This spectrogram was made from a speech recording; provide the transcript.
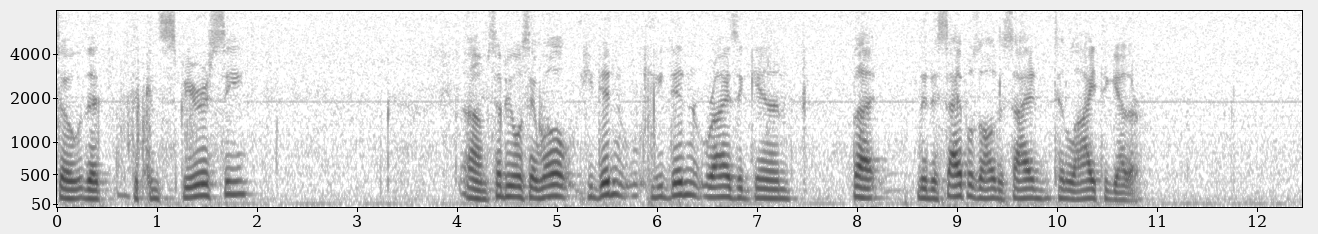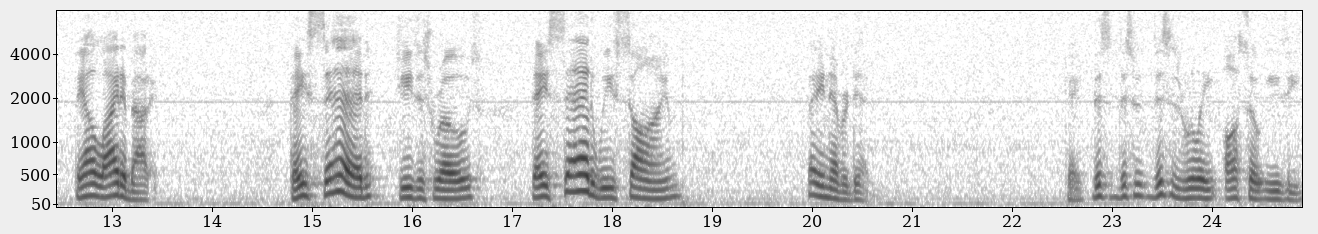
So the the conspiracy. Um, some people say, well, he didn't he didn't rise again, but the disciples all decided to lie together. They all lied about it. They said Jesus rose. They said we saw him, but he never did. Okay, this this is this is really also easy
